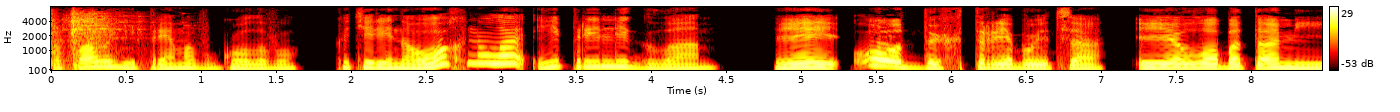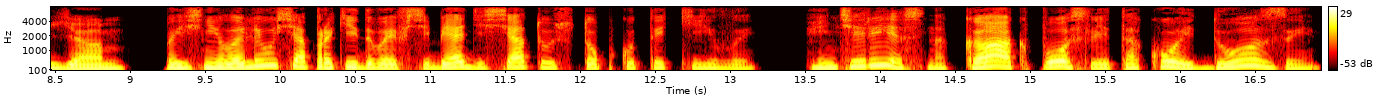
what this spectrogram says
попала ей прямо в голову. Катерина охнула и прилегла. «Ей отдых требуется и лоботомия», — пояснила Люся, опрокидывая в себя десятую стопку текилы. «Интересно, как после такой дозы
